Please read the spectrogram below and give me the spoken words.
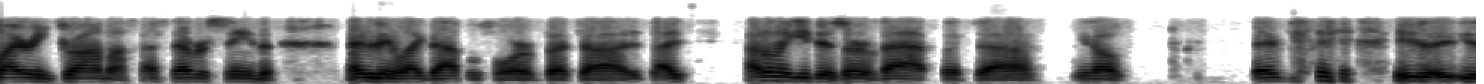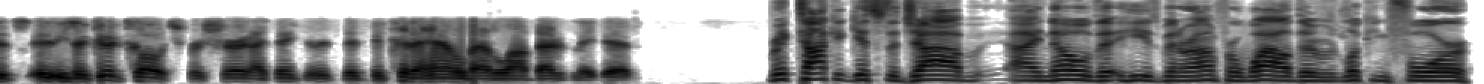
firing drama. I've never seen anything like that before. But uh, I, I don't think he deserved that. But uh, you know, they've- he's he's a good coach for sure, and I think they could have handled that a lot better than they did. Rick Tocchet gets the job. I know that he's been around for a while. They're looking for.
